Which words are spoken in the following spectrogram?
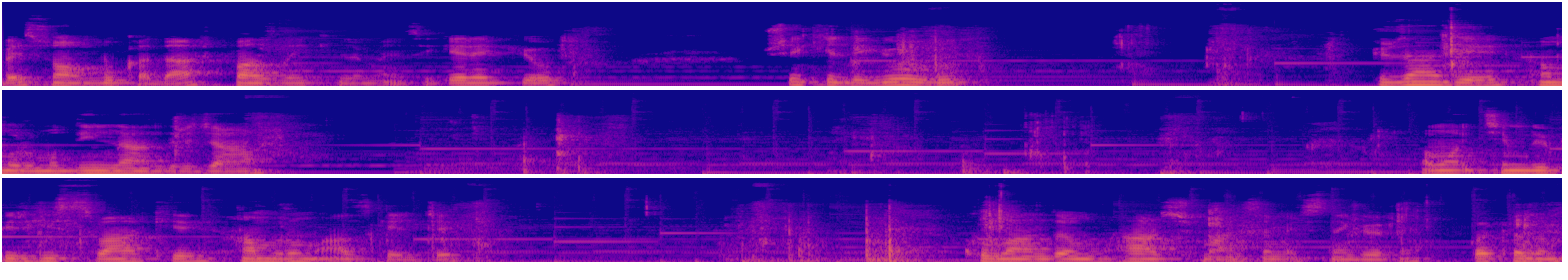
ve son bu kadar. Fazla eklemenize gerek yok. Bu şekilde yoğurup güzelce hamurumu dinlendireceğim. Ama içimde bir his var ki hamurum az gelecek. Kullandığım harç malzemesine göre. Bakalım.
